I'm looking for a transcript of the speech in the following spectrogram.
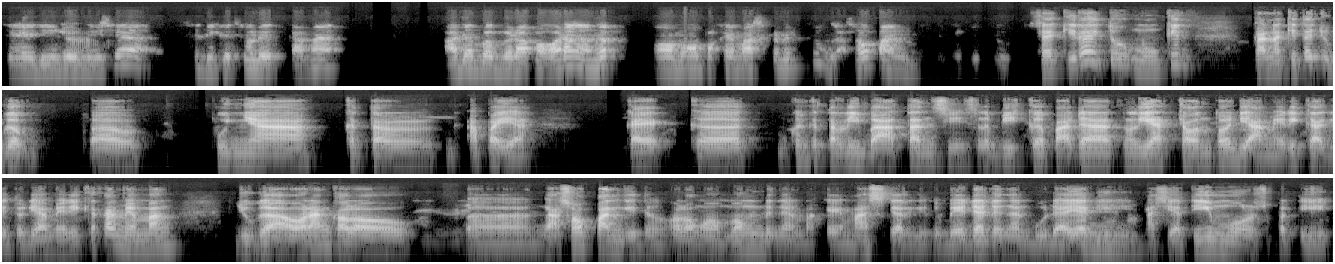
Kayak di iya. Indonesia sedikit sulit karena ada beberapa orang anggap ngomong pakai masker itu nggak sopan. Gitu. Saya kira itu mungkin karena kita juga uh, punya keter apa ya kayak ke bukan keterlibatan sih, lebih kepada ngelihat contoh di Amerika gitu. Di Amerika kan memang juga orang kalau eh, nggak uh, sopan gitu kalau ngomong dengan pakai masker gitu. Beda dengan budaya di hmm. Asia Timur seperti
